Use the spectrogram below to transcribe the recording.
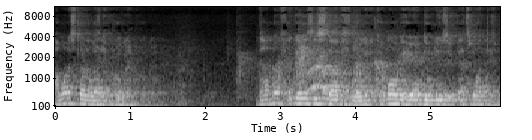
I want to start a learning program. Not no fugazi stuff. We're going to come over here and do music. That's one thing.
